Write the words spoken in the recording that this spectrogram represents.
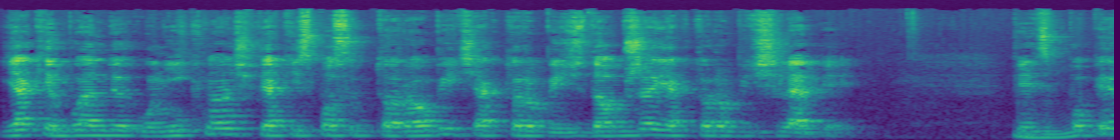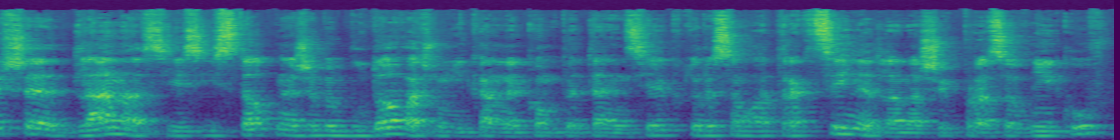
jakie błędy uniknąć, w jaki sposób to robić, jak to robić dobrze, jak to robić lepiej. Więc po pierwsze, dla nas jest istotne, żeby budować unikalne kompetencje, które są atrakcyjne dla naszych pracowników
